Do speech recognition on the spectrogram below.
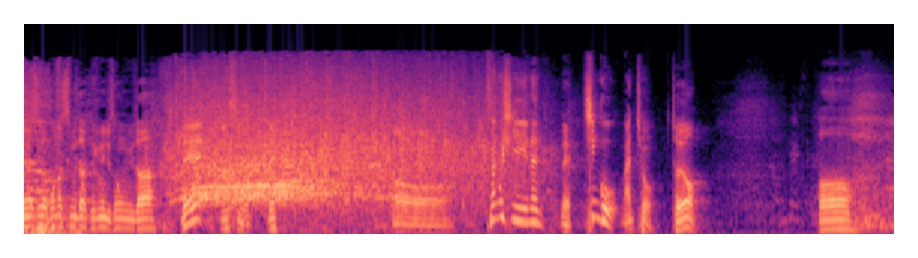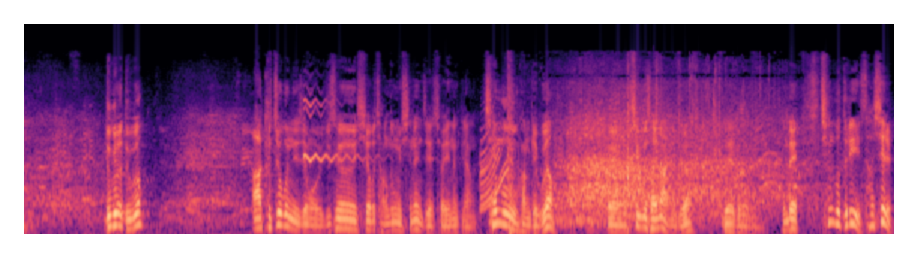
안녕하세요. 반갑습니다. 개그맨 유성우입니다. 네, 맞습니다. 네. 어, 상무 씨는 네. 친구 많죠? 저요? 어, 누구요, 누구? 아, 그쪽은 이제 뭐, 유세윤 씨하고 장동민 씨는 이제 저희는 그냥 채무 관계고요. 네, 친구 사이는 아니고요. 네네. 근데 친구들이 사실,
